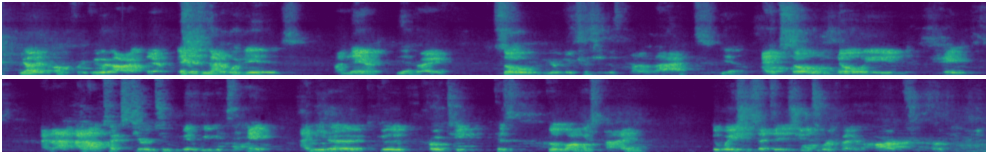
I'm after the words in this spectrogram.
You're like, oh, free food. All right, there. It doesn't matter what it is. I'm there. Yeah. Right. So your nutrition just kind of lacks. Yeah. And so knowing, hey, and, I, and I'll text her too midweek and say, hey, I need a good protein because for the longest time, the way she sets it is she just worries about your carbs, your protein, and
